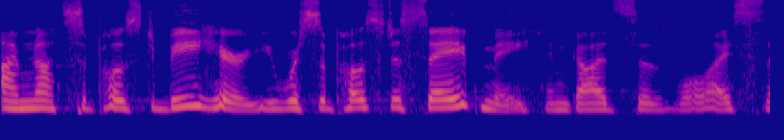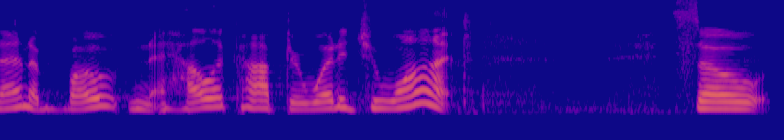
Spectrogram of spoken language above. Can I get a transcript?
I'm not supposed to be here. You were supposed to save me. And God says, Well, I sent a boat and a helicopter. What did you want? So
